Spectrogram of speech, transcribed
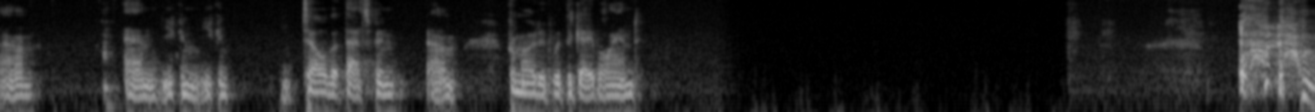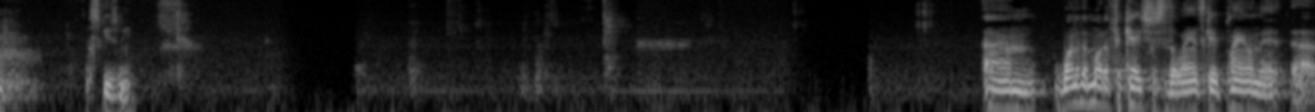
um, and you can you can tell that that's been um, promoted with the gable end. Excuse me. Um, One of the modifications to the landscape plan on the uh,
